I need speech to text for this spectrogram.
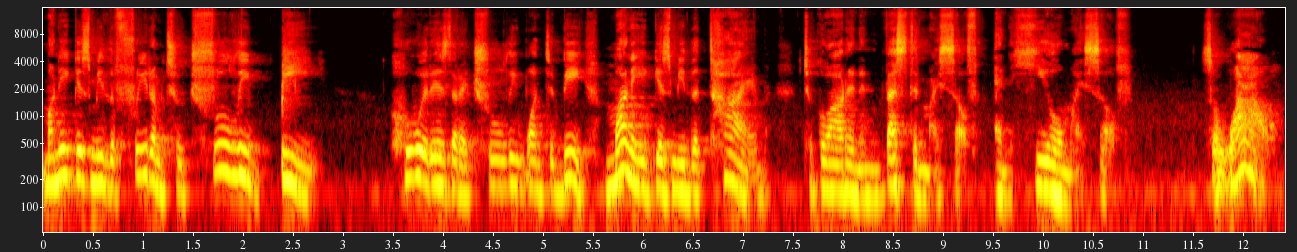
Money gives me the freedom to truly be who it is that I truly want to be. Money gives me the time to go out and invest in myself and heal myself. So, wow,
